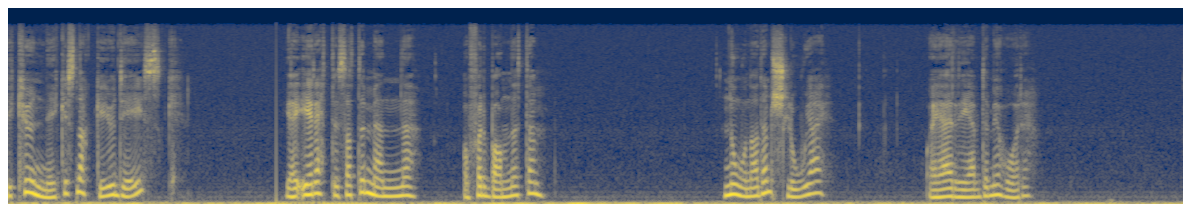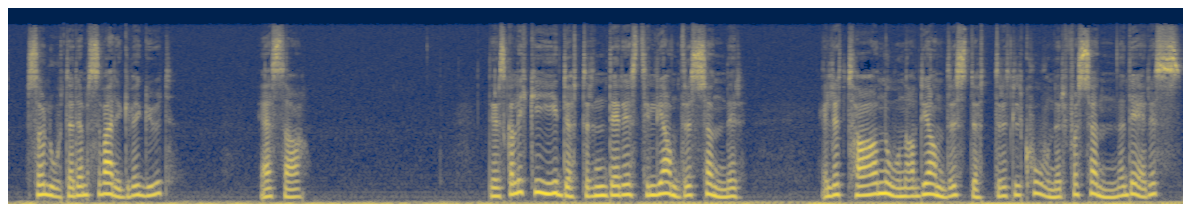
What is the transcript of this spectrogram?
De kunne ikke snakke judeisk. Jeg irettesatte mennene og forbannet dem. Noen av dem slo jeg, og jeg rev dem i håret. Så lot jeg dem sverge ved Gud. Jeg sa, Dere skal ikke gi døtrene deres til de andres sønner, eller ta noen av de andres døtre til koner for sønnene deres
